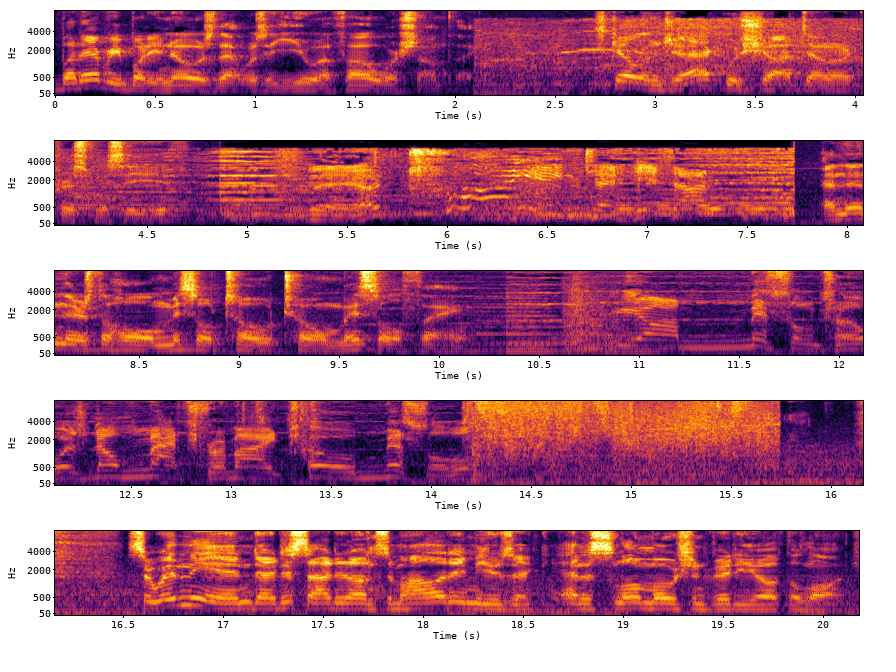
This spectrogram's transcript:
but everybody knows that was a UFO or something. Skeleton Jack was shot down on Christmas Eve. They're trying to hit us. And then there's the whole mistletoe toe missile thing. Your mistletoe is no match for my toe missile. So in the end, I decided on some holiday music and a slow motion video of the launch.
